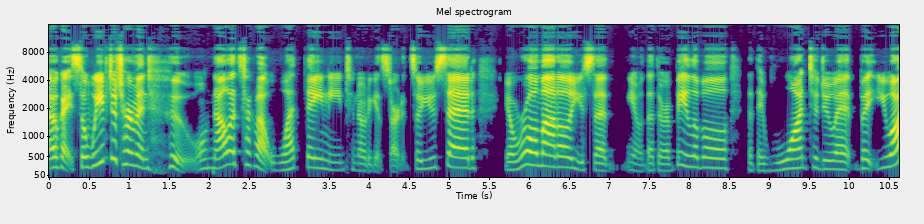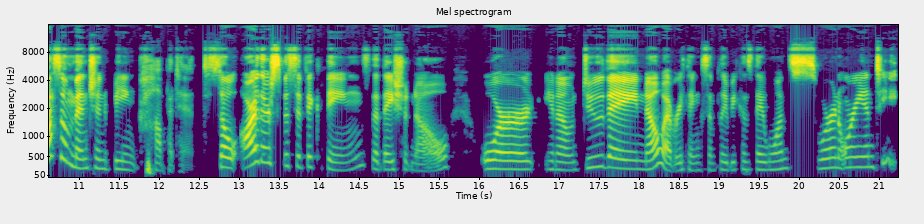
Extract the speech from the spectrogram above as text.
Okay, so we've determined who. Now let's talk about what they need to know to get started. So you said, you know, role model, you said, you know, that they're available, that they want to do it, but you also mentioned being competent. So are there specific things that they should know or, you know, do they know everything simply because they once were an orientee?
